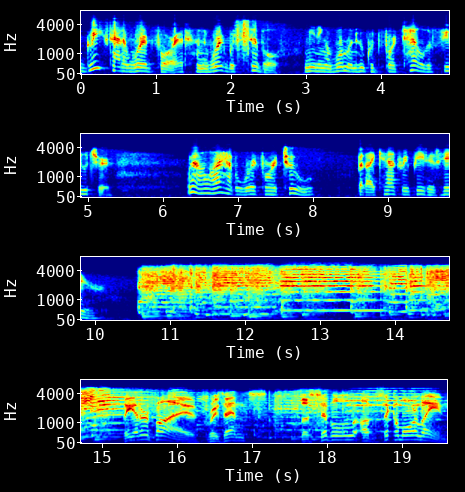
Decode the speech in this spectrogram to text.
The Greeks had a word for it, and the word was Sibyl, meaning a woman who could foretell the future. Well, I have a word for it too, but I can't repeat it here. Theater 5 presents The Sibyl of Sycamore Lane.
